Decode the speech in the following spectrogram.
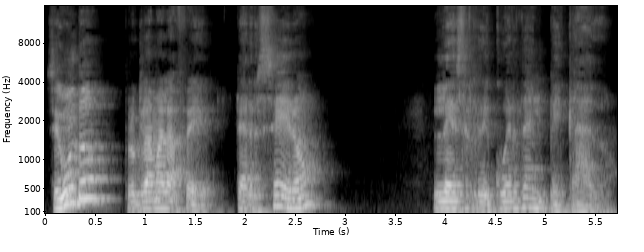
Segundo, proclama la fe. Tercero, les recuerda el pecado.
